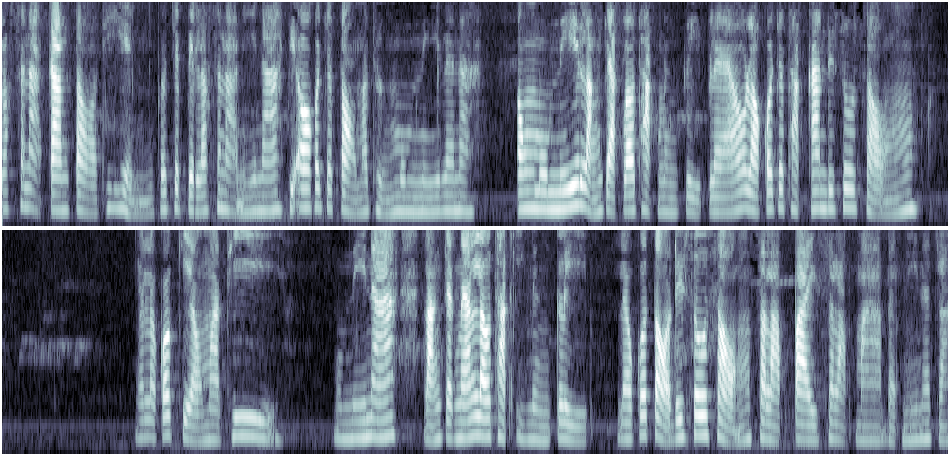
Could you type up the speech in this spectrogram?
ลักษณะการต่อที่เห็นก็จะเป็นลักษณะนี้นะ พี่อ้อก็จะต่อมาถึงมุมนี้แล้วนะ ตรงมุมนี้หลังจากเราถักหนึ่งกลีบแล้ว เราก็จะถักขั้นด้วยโซ่สองแล้วเราก็เกี่ยวมาที่มุมนี้นะ หลังจากนั้นเราถักอีกหนึ่งกลีบ แล้วก็ต่อด้วยโซ่สองสลับไปสลับมาแบบนี้นะจ๊ะ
